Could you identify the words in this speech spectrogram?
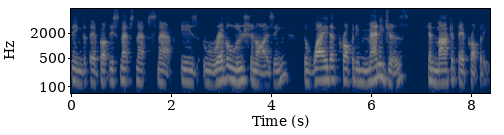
thing that they've got, this Snap, Snap, Snap, is revolutionizing the way that property managers can market their property.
